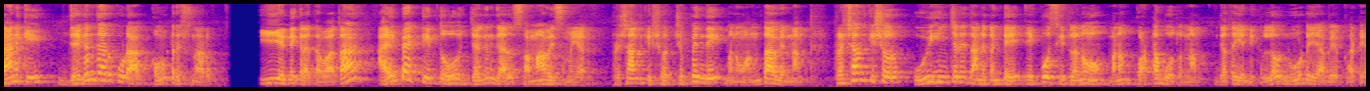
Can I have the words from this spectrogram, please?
దానికి జగన్ గారు కూడా కౌంటర్ ఇస్తున్నారు. ఈ ఎన్నికల తర్వాత ఐపాక్ టీంతో జగన్ గారు సమావేశమయ్యారు. ప్రశాంత్ కిషోర్ చెప్పింది మనం అంతా విన్నాం. ప్రశాంత్ కిషోర్ ఊహించని దానికంటే ఎక్కువ సీట్లను మనం కొట్టబోతున్నాం. గత ఎన్నికల్లో నూట యాభై ఒకటి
